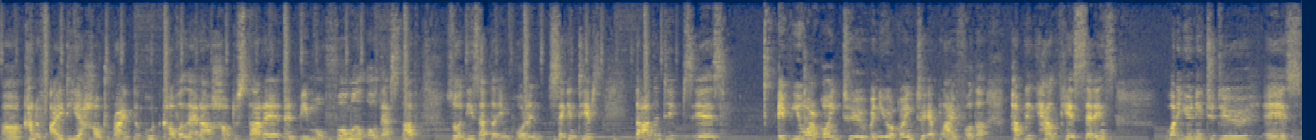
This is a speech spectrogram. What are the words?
uh, kind of idea how to write the good cover letter how to start it and be more formal all that stuff. So these are the important second tips. The other tips is if you are going to when you are going to apply for the public healthcare settings what you need to do is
